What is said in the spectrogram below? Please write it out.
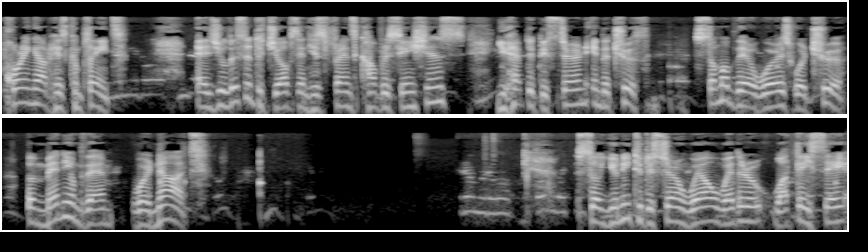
pouring out his complaints. As you listen to Job's and his friends' conversations, you have to discern in the truth. Some of their words were true, but many of them were not. So you need to discern well whether what they say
